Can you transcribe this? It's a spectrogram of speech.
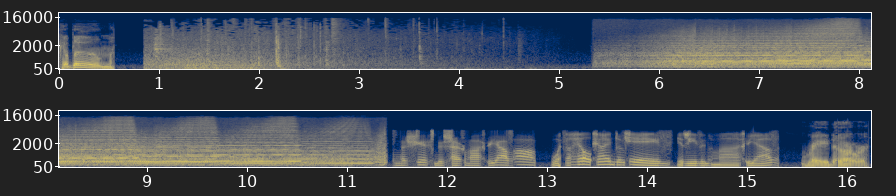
Kaboom. What the hell kind of cave is even Montreal? Radar.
